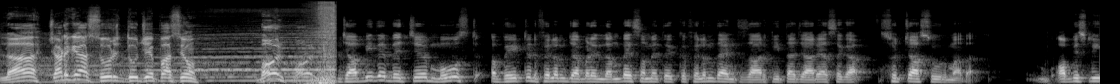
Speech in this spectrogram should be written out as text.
ਲਾ, ਚੜ ਗਿਆ ਸੂਰਜ ਦੂਜੇ ਪਾਸਿਓਂ। ਬੋਲ। ਪੰਜਾਬੀ ਦੇ ਵਿੱਚ ਮੋਸਟ ਅਵੇਟਡ ਫਿਲਮ ਜਾਂ ਬੜੇ ਲੰਬੇ ਸਮੇਂ ਤੋਂ ਇੱਕ ਫਿਲਮ ਦਾ ਇੰਤਜ਼ਾਰ ਕੀਤਾ ਜਾ ਰਿਹਾ ਸੀਗਾ, ਸੁੱਚਾ ਸੂਰਮਾ ਦਾ। ਆਬਵੀਅਸਲੀ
